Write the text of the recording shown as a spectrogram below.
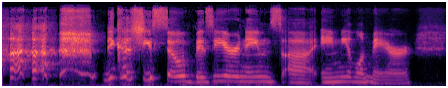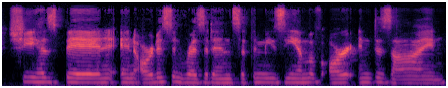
because she's so busy. Her name's uh, Amy Lemaire. She has been an artist in residence at the Museum of Art and Design.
